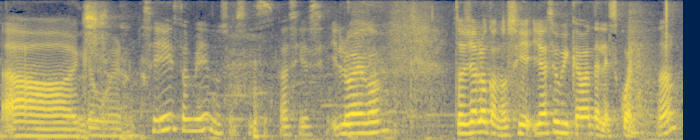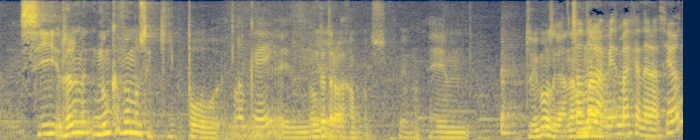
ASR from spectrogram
Ay, qué bueno. Sí, está bien, o sea, sí, es- así es. Y luego, entonces ya lo conocí, ya se ubicaban de la escuela, ¿no? Sí, realmente nunca fuimos equipo. Ok. eh, nunca trabajamos. Sí, ¿no? Em, tuvimos ganas. ¿Son de la misma generación?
